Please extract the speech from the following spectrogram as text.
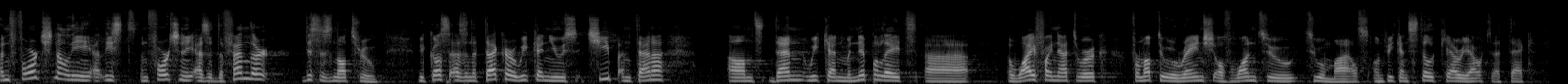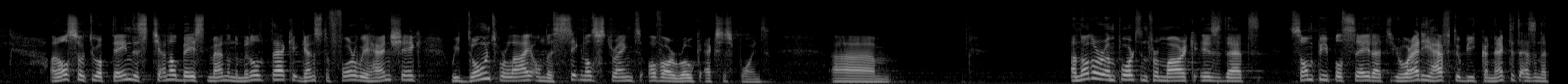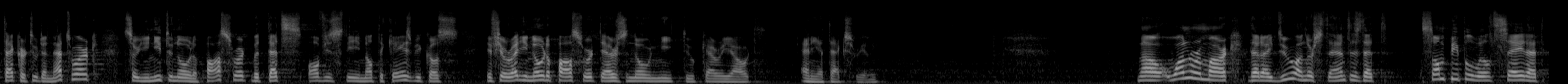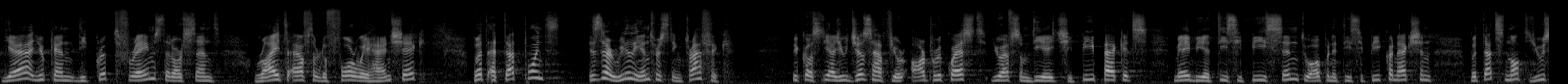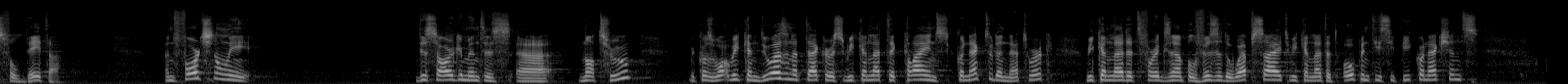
Unfortunately, at least unfortunately as a defender, this is not true. Because as an attacker, we can use cheap antenna, and then we can manipulate uh, a Wi-Fi network from up to a range of one to two miles, and we can still carry out the attack. And also to obtain this channel-based man-in-the-middle attack against a four-way handshake, we don't rely on the signal strength of our rogue access point. Um, another important remark is that some people say that you already have to be connected as an attacker to the network, so you need to know the password, but that's obviously not the case because if you already know the password, there's no need to carry out any attacks really. Now, one remark that I do understand is that some people will say that, yeah, you can decrypt frames that are sent right after the four-way handshake, but at that point, is there really interesting traffic? Because, yeah, you just have your ARP request, you have some DHCP packets, maybe a TCP SYN to open a TCP connection, but that's not useful data. Unfortunately, this argument is uh, not true because what we can do as an attacker is we can let the clients connect to the network. We can let it, for example, visit a website. We can let it open TCP connections.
